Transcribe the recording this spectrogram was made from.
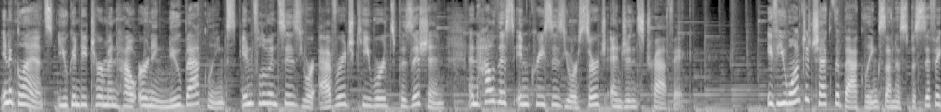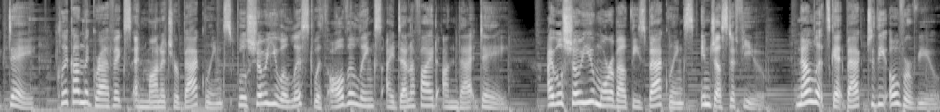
In a glance, you can determine how earning new backlinks influences your average keyword's position and how this increases your search engine's traffic. If you want to check the backlinks on a specific day, click on the graphics and monitor backlinks will show you a list with all the links identified on that day. I will show you more about these backlinks in just a few. Now let's get back to the overview.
